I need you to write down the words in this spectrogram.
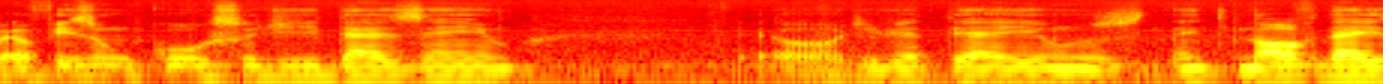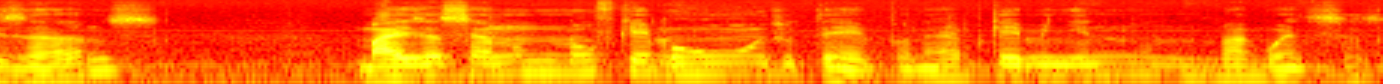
eu fiz um curso de desenho eu devia ter aí uns entre 9 e 10 anos. Mas assim, eu não, não fiquei muito tempo, né? Porque menino não, não aguenta essas.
